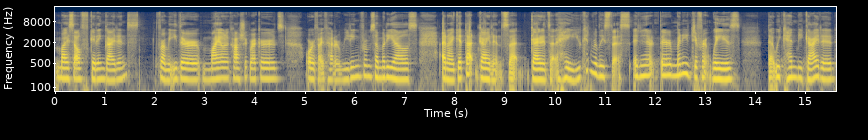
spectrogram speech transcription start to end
myself getting guidance from either my own Akashic records or if I've had a reading from somebody else and I get that guidance, that guidance that, hey, you can release this. And there, there are many different ways that we can be guided.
